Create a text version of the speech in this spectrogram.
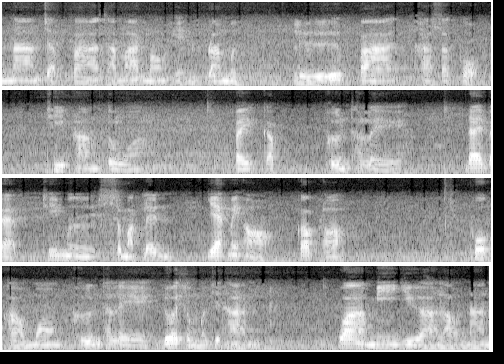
ำน้ำจับปลาสามารถมองเห็นปลาหมึก หรือปลาคาสโกะ ที่พรางตัวไปกับพื้นทะเล ได้แบบที่มือสมัครเล่น แยกไม่ออกก็เพราะ พวกเขามองพื้นทะเลด้วยสมมติฐาน ว่ามีเหยื่อเหล่านั้น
